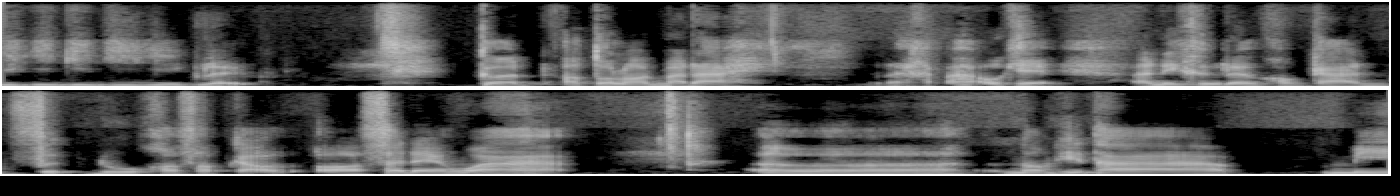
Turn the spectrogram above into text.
ยิกยิกยิกยิกยกเลย ก็เอาตัวรอดมาได้นะครับอะโอเค อันนี้คือเรื่องของการฝึกดูข้อสอบเก่าอ๋อแสดงว่า เออน้องทิตามี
